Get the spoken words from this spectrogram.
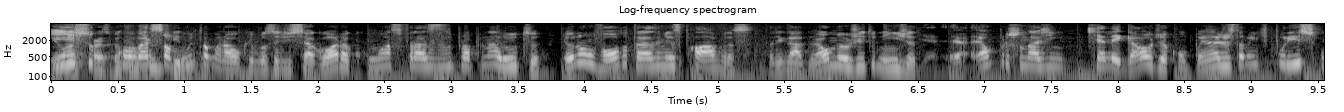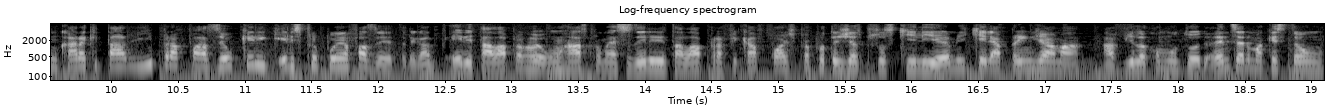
eu E acho isso que conversa muito, Amaral, o que você disse agora com as frases do próprio Naruto. Eu não volto atrás das minhas palavras, tá ligado? É o meu jeito ninja. É, é um personagem que é legal de acompanhar justamente por isso. Um cara que tá ali pra fazer o que ele, ele se propõe a fazer, tá ligado? Ele tá lá pra honrar as promessas dele, ele tá lá pra ficar forte, pra proteger as pessoas que ele ama e que ele aprende a amar. A vila como um todo. Antes era uma questão,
